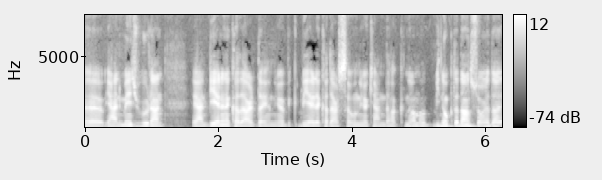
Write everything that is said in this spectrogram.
Ee, yani mecburen yani bir yere ne kadar dayanıyor, bir, bir yere kadar savunuyor kendi hakkını ama bir noktadan sonra da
